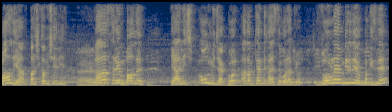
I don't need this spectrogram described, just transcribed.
bal ya, başka bir şey değil. Evet. Galatasaray'ın balı. Yani hiç olmayacak gol. Adam kendi kalesine gol atıyor. Zorlayan biri de yok. Bak izle.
